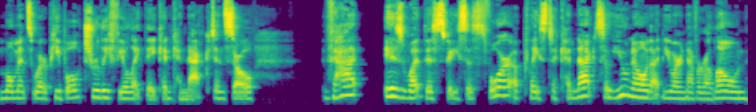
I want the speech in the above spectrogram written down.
moments where people truly feel like they can connect. And so that is what this space is for a place to connect. So you know that you are never alone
